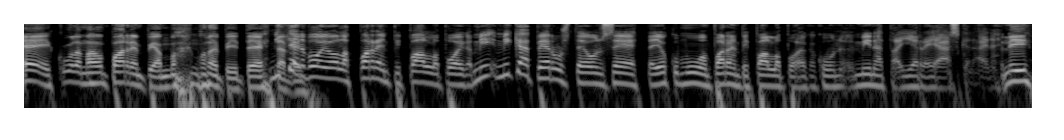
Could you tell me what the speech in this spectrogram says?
Ei, kuulemma on parempia mo- molempiin tehtäviin. Miten voi olla parempi pallopoika? Mi- mikä peruste on se, että joku muu on parempi pallopoika kuin minä tai Jere Jääskeläinen? Niin,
